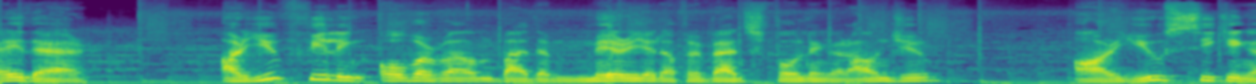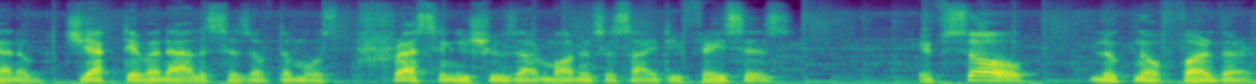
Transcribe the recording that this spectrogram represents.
Hey there. Are you feeling overwhelmed by the myriad of events folding around you? Are you seeking an objective analysis of the most pressing issues our modern society faces? If so, look no further.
